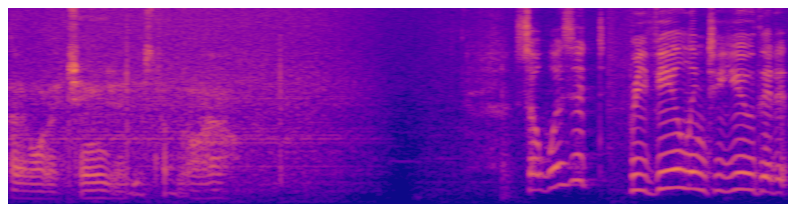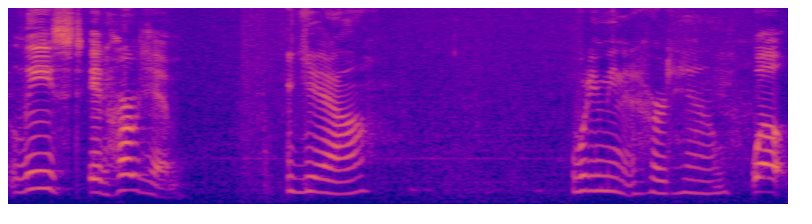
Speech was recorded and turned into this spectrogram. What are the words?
don't want to change it, I just don't know how. So was it revealing to you that at least it hurt him? Yeah. What do you mean it hurt him? Well,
